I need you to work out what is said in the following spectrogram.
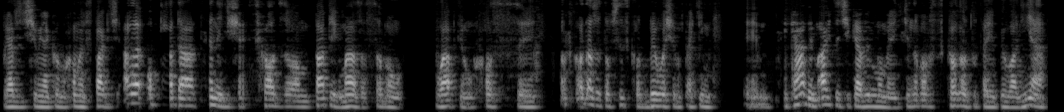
sprawdzić się jako ruchome wsparcie, ale opada, ceny dzisiaj schodzą, papier ma za sobą pułapkę hossy. No, szkoda, że to wszystko odbyło się w takim ciekawym, arcyciekawym momencie, no bo skoro tutaj była linia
